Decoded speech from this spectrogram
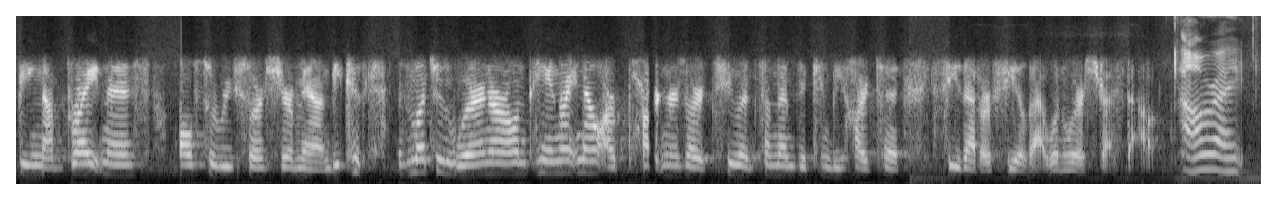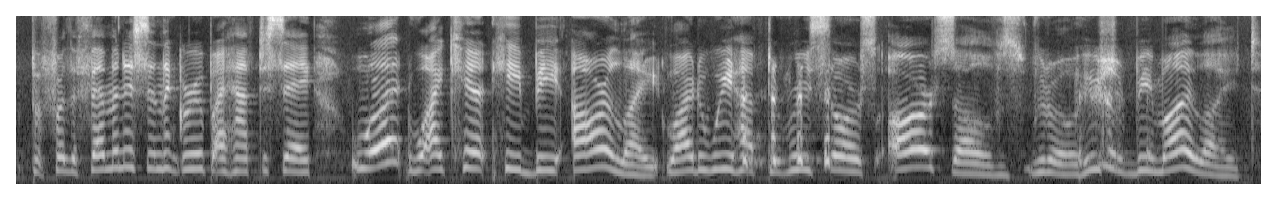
being that brightness, also resource your man. Because as much as we're in our own pain right now, our partners are too, and sometimes it can be hard to see that or feel that when we're stressed out. All right. But for the feminists in the group, I have to say, what? Why can't he be our light? Why do we have to resource ourselves? You know, he should be my light.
